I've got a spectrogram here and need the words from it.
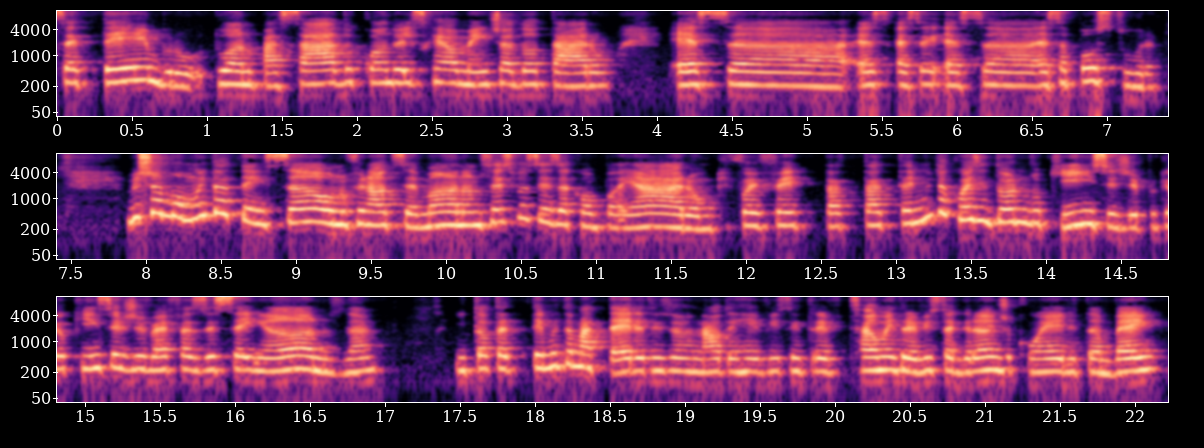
setembro do ano passado, quando eles realmente adotaram essa, essa, essa, essa postura. Me chamou muita atenção no final de semana, não sei se vocês acompanharam, que foi feito, tá, tá, tem muita coisa em torno do Kinsey, porque o Kinsey vai fazer 100 anos, né? Então tá, tem muita matéria, tem jornal, tem revista, saiu uma entrevista grande com ele também.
